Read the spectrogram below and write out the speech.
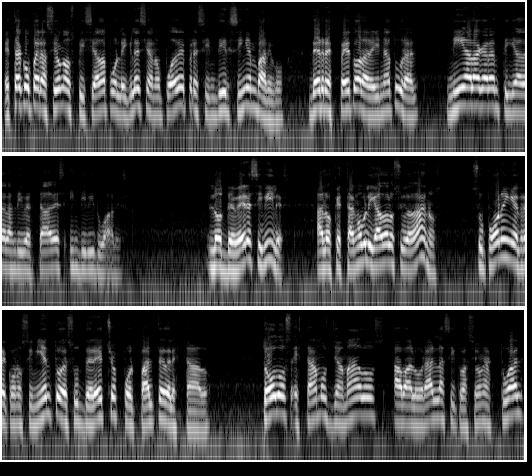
Esta cooperación auspiciada por la Iglesia no puede prescindir, sin embargo, de respeto a la ley natural ni a la garantía de las libertades individuales. Los deberes civiles a los que están obligados los ciudadanos suponen el reconocimiento de sus derechos por parte del Estado. Todos estamos llamados a valorar la situación actual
